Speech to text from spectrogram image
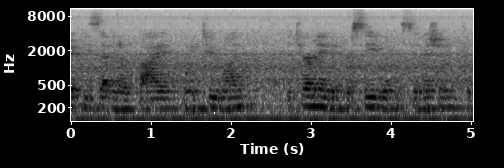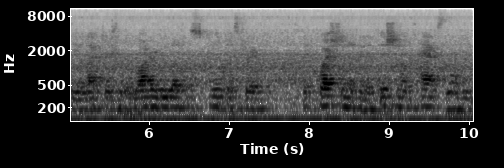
5705.21, determining to proceed with the submission to the electors of the Waterloo Local School District the question of an additional tax levy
